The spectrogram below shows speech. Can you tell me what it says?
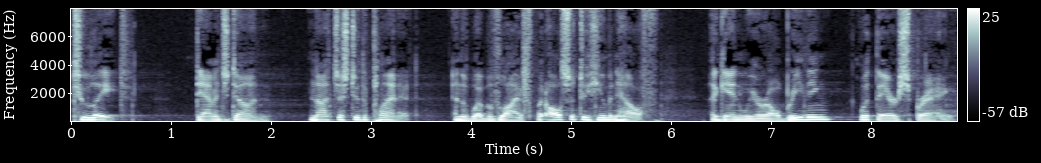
Too late. Damage done, not just to the planet and the web of life, but also to human health. Again, we are all breathing what they are spraying.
